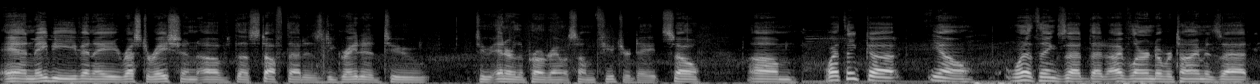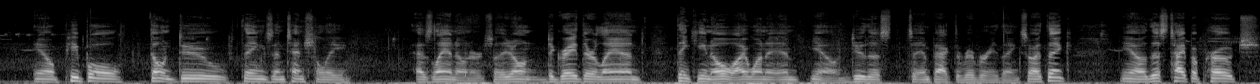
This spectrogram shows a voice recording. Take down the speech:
And maybe even a restoration of the stuff that is degraded to to enter the program at some future date. So, um, well, I think uh, you know one of the things that, that I've learned over time is that you know people don't do things intentionally as landowners, so they don't degrade their land thinking, oh, I want to, you know, do this to impact the river or anything. So I think, you know, this type approach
